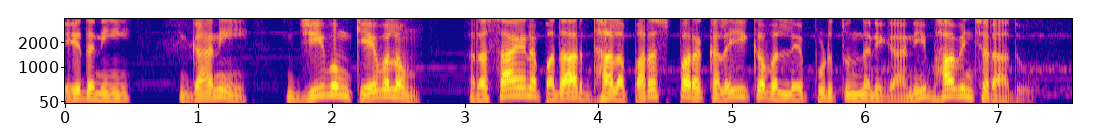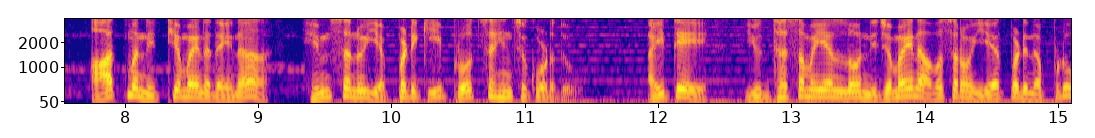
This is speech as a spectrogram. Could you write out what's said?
లేదని గాని జీవం కేవలం రసాయన పదార్థాల పరస్పర కలయిక వల్లే పుడుతుందని గాని భావించరాదు. ఆత్మ నిత్యమైనదైనా హింసను ఎప్పటికీ ప్రోత్సహించకూడదు. అయితే యుద్ధ సమయంలో నిజమైన అవసరం ఏర్పడినప్పుడు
